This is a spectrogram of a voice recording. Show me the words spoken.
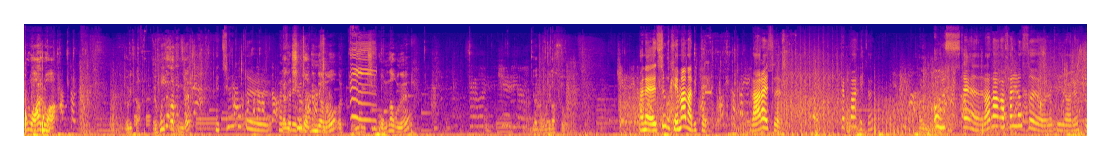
일로 와, 일로 와. 여기 있다. 여기 혼자 같은데? 야, 내 친구들 발소리. 너 친구 어딨냐, 너? 어, 여기 친구 없나 보네? 야, 너 어디 갔어? 아니 내 친구 개 많아 밑에. 라라 있어요. 페파 기자. 하는데. 어우 쎄 라라가 살렸어요 여기 아래서.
